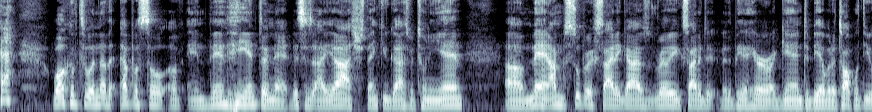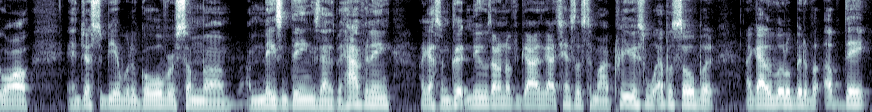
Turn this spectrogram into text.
Welcome to another episode of And Then the Internet. This is Ayash. Thank you guys for tuning in. Uh, man, I'm super excited, guys. Really excited to, to, be here again to be able to talk with you all and just to be able to go over some uh, amazing things that has been happening. I got some good news. I don't know if you guys got a chance to listen to my previous episode, but I got a little bit of an update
